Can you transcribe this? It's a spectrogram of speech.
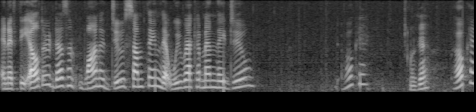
And if the elder doesn't want to do something that we recommend they do, okay, Okay. Okay.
